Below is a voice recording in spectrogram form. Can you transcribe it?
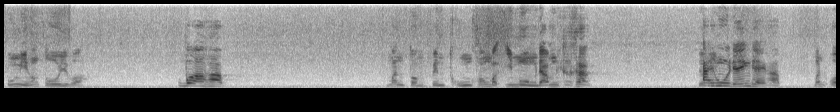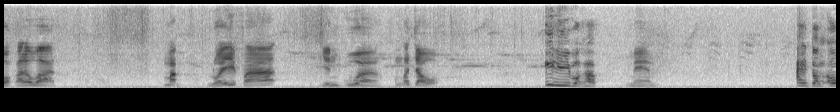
พรุ่งนี้ของโตอยู่บ่บ่ครับ มันต้องเป็นถุงของบักอีโมงดำนี่คักๆเดี๋ยวไอ้นี้หูแดงแท้ครับ มันออกอารวาสมักลอยฟ้า เย็นกลัวของเขาเจ้า อีหลีบ่ครับ แมนไอ้ต้องเอา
